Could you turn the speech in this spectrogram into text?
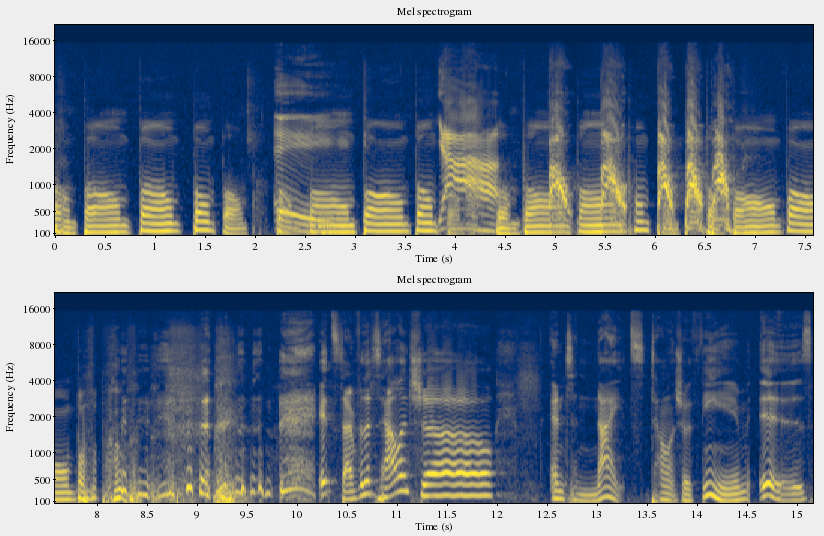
Boom, boom, boom, boom, boom. Hey. Boom, boom, boom, Yeah. boom, boom, Bow, boom, bow, boom, bow, bow, bow. boom, boom, boom, boom. It's time for the talent show. And tonight's talent show theme is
